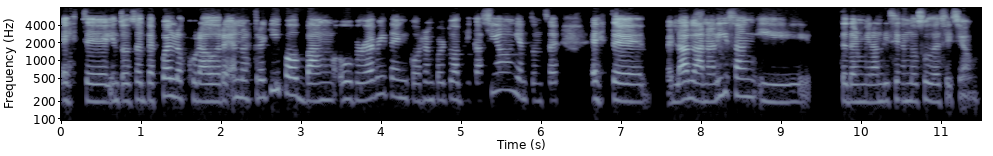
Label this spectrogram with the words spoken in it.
Este, y entonces después los curadores en nuestro equipo van over everything, corren por tu aplicación y entonces este, ¿verdad? la analizan y te terminan diciendo su decisión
